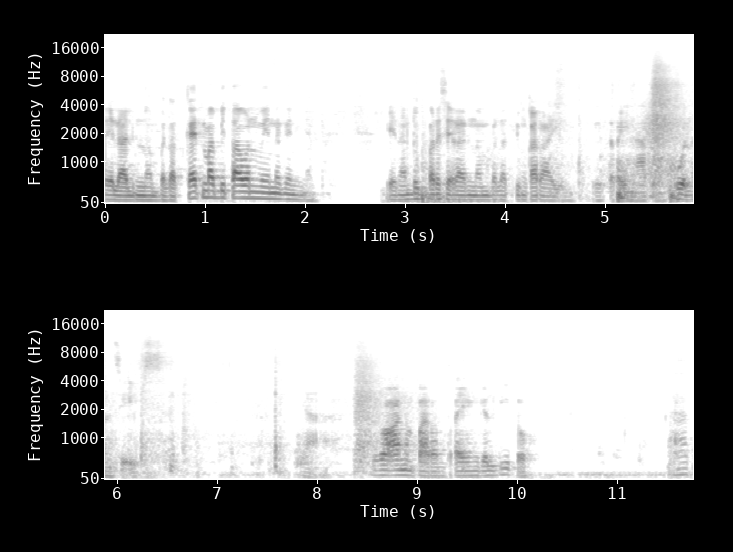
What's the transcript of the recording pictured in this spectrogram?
sa ilalim ng balat. Kahit mabitawan mo yun na ganyan. Eh, nandun pa rin sa ilalim ng balat yung karayom. Okay, try natin. Kunan si Ace. Yan. Gawa ka ng parang triangle dito. At,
